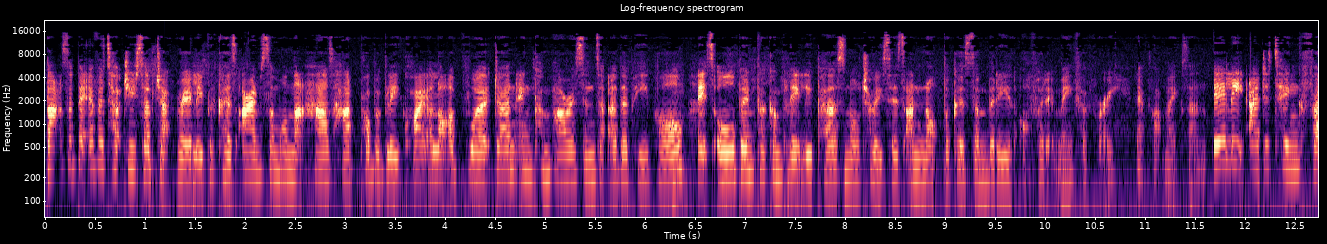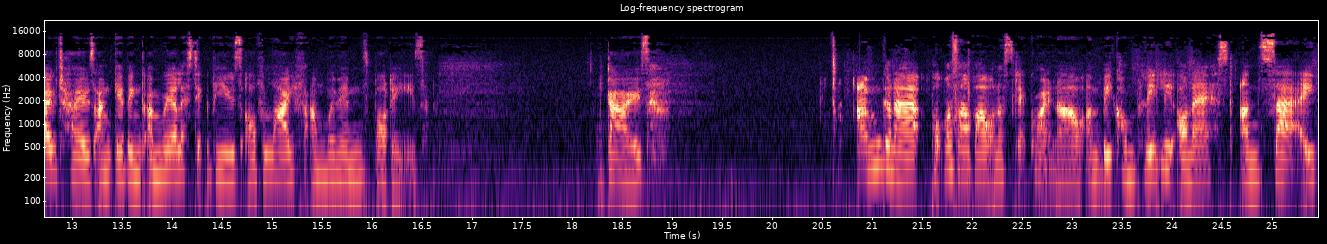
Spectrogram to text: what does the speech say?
that's a bit of a touchy subject really because I'm someone that has had probably quite a lot of work done in comparison to other people. It's all been for completely personal choices and not because somebody's offered it me for free, if that makes sense. Really editing photos and giving unrealistic views of life and women's bodies. Guys, I'm gonna put myself out on a stick right now and be completely honest and say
